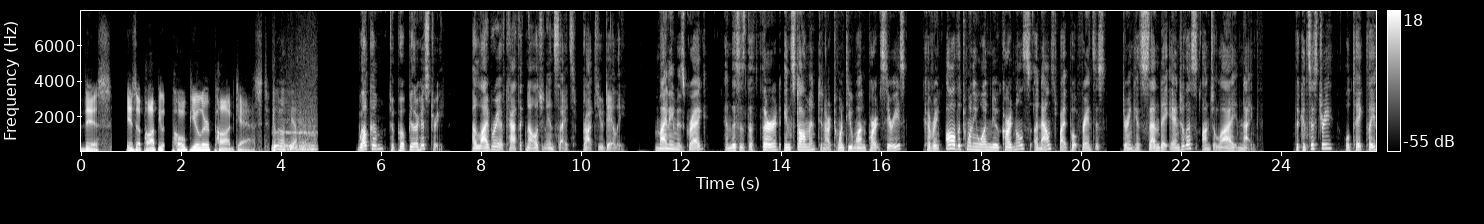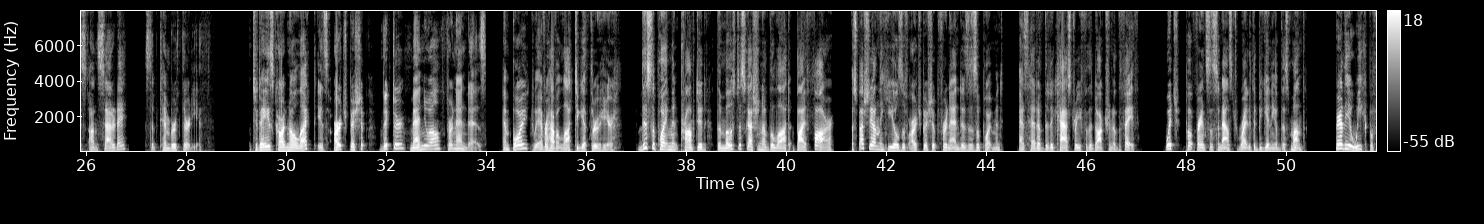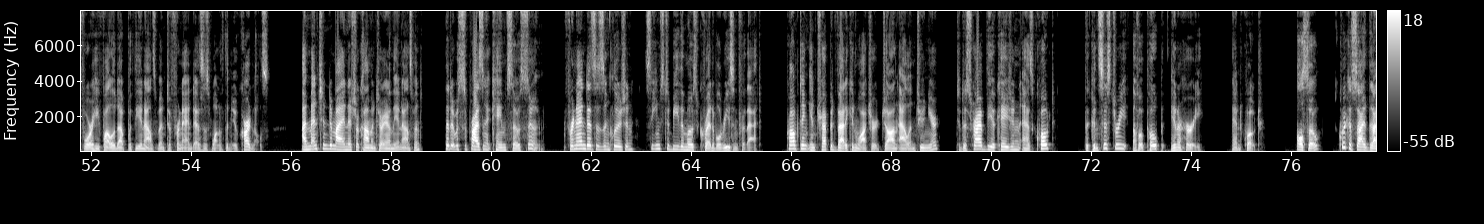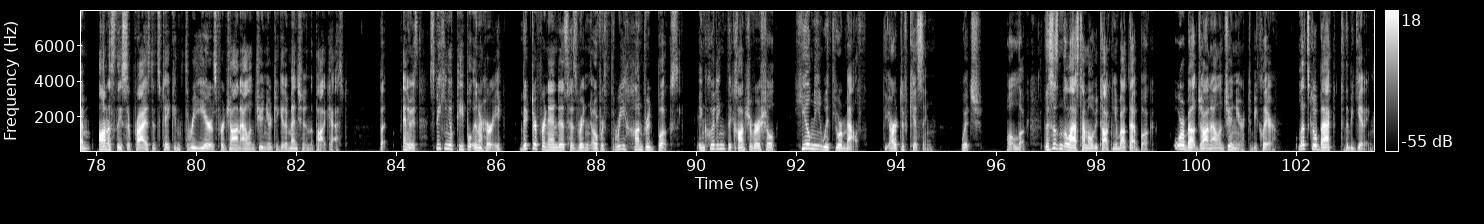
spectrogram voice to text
This is a popular popular podcast. Do not be afraid. Welcome to Popular History, a library of Catholic knowledge and insights brought to you daily. My name is Greg, and this is the third installment in our 21 part series covering all the 21 new cardinals announced by Pope Francis during his Sunday Angelus on July 9th. The consistory will take place on Saturday, September 30th. Today's cardinal elect is Archbishop Victor Manuel Fernandez, and boy, do we ever have a lot to get through here. This appointment prompted the most discussion of the lot by far, especially on the heels of Archbishop Fernandez's appointment as head of the dicastery for the doctrine of the faith, which Pope Francis announced right at the beginning of this month, barely a week before he followed up with the announcement of Fernandez as one of the new cardinals. I mentioned in my initial commentary on the announcement that it was surprising it came so soon. Fernandez's inclusion seems to be the most credible reason for that, prompting intrepid Vatican watcher John Allen Jr. to describe the occasion as, quote, the consistory of a pope in a hurry. Also, quick aside that I'm honestly surprised it's taken three years for John Allen Jr. to get a mention in the podcast. But, anyways, speaking of people in a hurry, Victor Fernandez has written over 300 books, including the controversial Heal Me with Your Mouth The Art of Kissing, which, well, look, this isn't the last time I'll be talking about that book, or about John Allen Jr., to be clear. Let's go back to the beginning.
